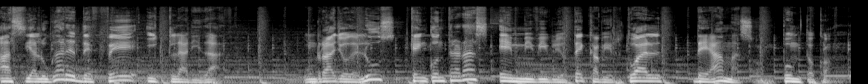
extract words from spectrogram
hacia lugares de fe y claridad. Un rayo de luz que encontrarás en mi biblioteca virtual de amazon.com.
